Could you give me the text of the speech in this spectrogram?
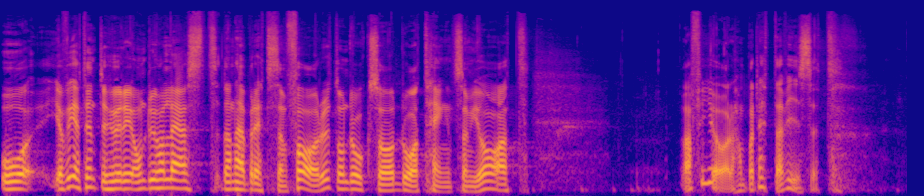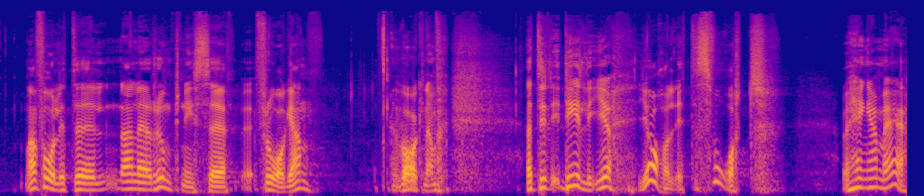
Och Jag vet inte hur det är, om du har läst den här berättelsen förut, om du också då har tänkt som jag att varför gör han på detta viset? Man får lite den rumpnisse-frågan. Vakna. Att det, det, jag, jag har lite svårt att hänga med.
